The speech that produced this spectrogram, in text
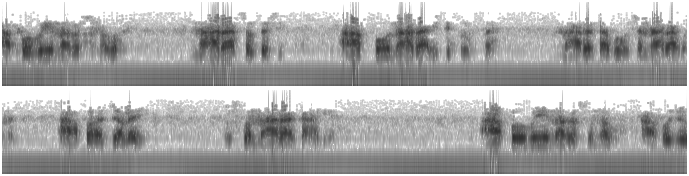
आपो वे नरस्नव नारा शब्द से, आपो नारा इति प्रोक्ता। नारा का बहुचन नारा बना आप जल, उसको नारा कहा गया। आपो वे नर सुनव आप जो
